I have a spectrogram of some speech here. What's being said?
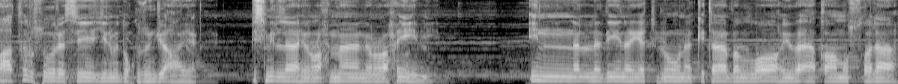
Fatır Suresi 29. Ayet Bismillahirrahmanirrahim İnnellezîne yetlûne kitâballâhi ve ekâmussalâh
